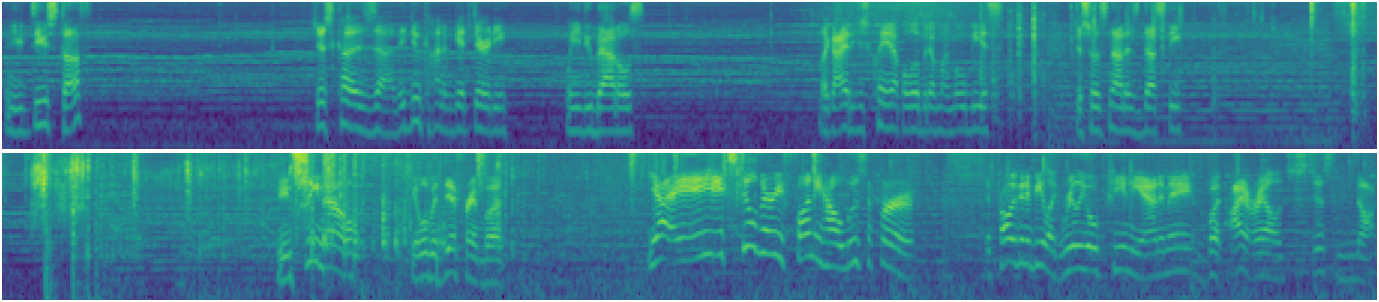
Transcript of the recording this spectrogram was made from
when you do stuff just because uh, they do kind of get dirty when you do battles. Like I had to just clean up a little bit of my Mobius just so it's not as dusty. You can see now, a little bit different, but yeah, it's still very funny how Lucifer is probably to be like really OP in the anime, but IRL it's just not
